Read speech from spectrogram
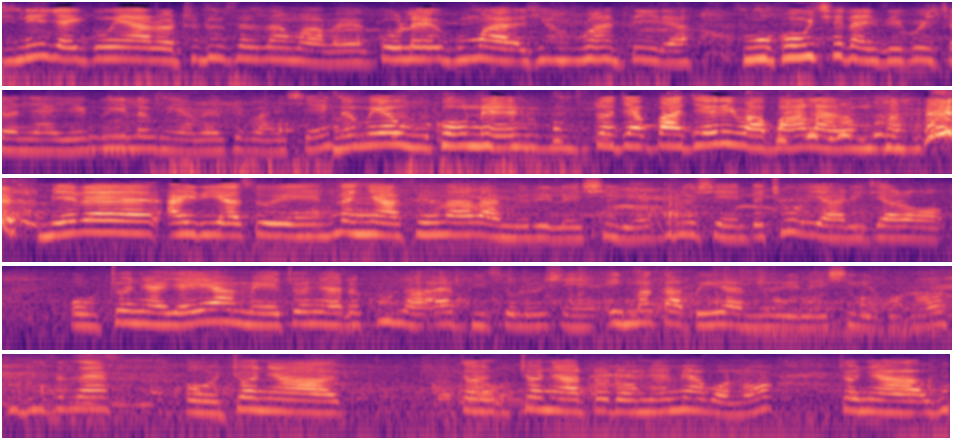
ဒီနေ့ရိုက်ကွင်းကတော့ထူးထူးဆန်းဆန်းပါပဲကိုလည်းအခုမှရောင်းမှသိတာဝူခုံးချစ်နိုင်စေခွေကြော်ညာရဲကွေးလုပ်နေရပဲဖြစ်ပါရှင်နမရဝူခုံးနဲ့တော်ကြပါကျဲတွေပါပါလာတော့မှအများတဲ့ idea ဆိုရင်နှစ်ညစဉ်းစားတာမျိုးတွေလည်းရှိတယ်ပြီးလို့ရှိရင်တချို့အရာတွေကြတော့ဟိုကြော်ညာရဲရမယ်ကြော်ညာတစ်ခုလာအပ်ပြီဆိုလို့ရှိရင်အိမ်မက်ကပေးတာမျိုးတွေလည်းရှိတယ်ပေါ့နော်ထူးထူးဆန်းဆန်းဟိုကြော်ညာကြော်ညာတော်တော်များများပေါ့နော်ကြော်ညာအခု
